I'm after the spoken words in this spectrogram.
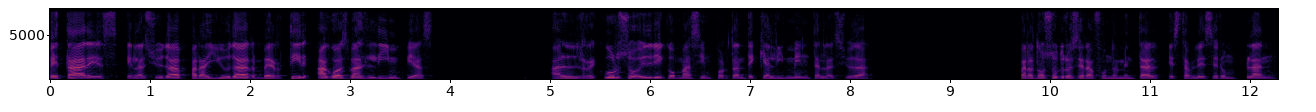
petares en la ciudad para ayudar a vertir aguas más limpias al recurso hídrico más importante que alimenta la ciudad. Para nosotros era fundamental establecer un plan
